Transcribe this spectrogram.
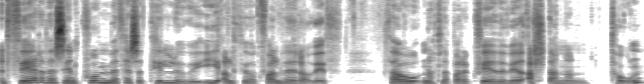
En þegar það séðan kom með þessa tillögu í alþjóða kvalviðráðið þá náttúrulega bara kveðu við allt annan tón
